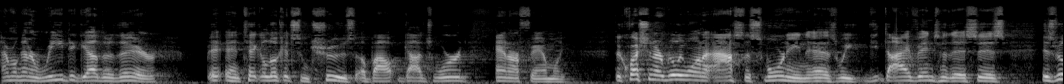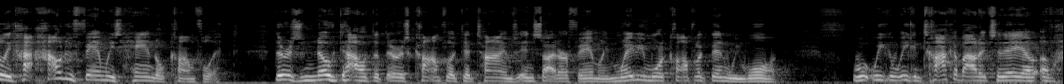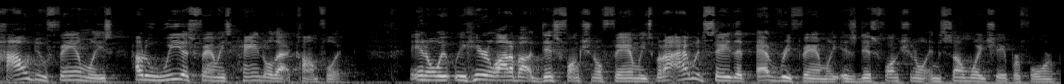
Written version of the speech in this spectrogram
And we're going to read together there and take a look at some truths about God's Word and our family. The question I really want to ask this morning as we dive into this is, is really how, how do families handle conflict? There is no doubt that there is conflict at times inside our family, maybe more conflict than we want. We can, we can talk about it today of, of how do families, how do we as families handle that conflict? You know, we, we hear a lot about dysfunctional families, but I, I would say that every family is dysfunctional in some way, shape, or form.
